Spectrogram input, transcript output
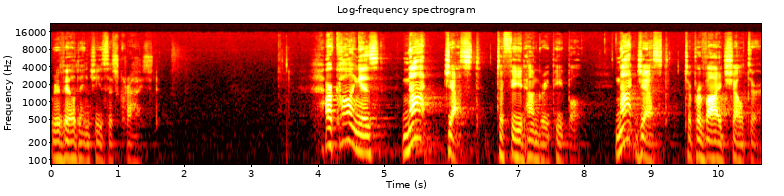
revealed in Jesus Christ. Our calling is not just to feed hungry people, not just to provide shelter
